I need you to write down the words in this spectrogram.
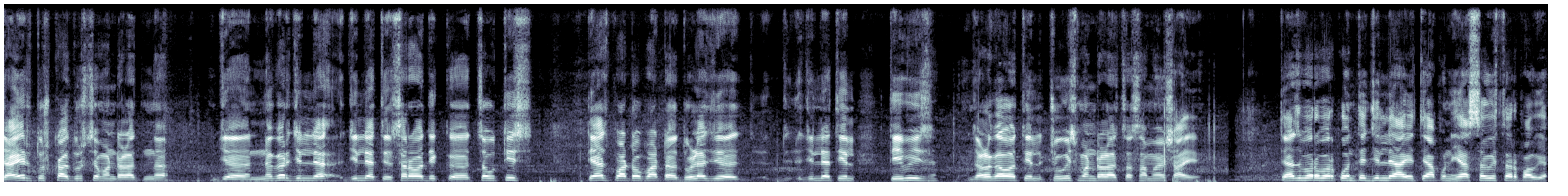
जाहीर दुष्काळ दृश्य मंडळात न ज नगर जिल्ह्या जिल्ह्यातील सर्वाधिक चौतीस त्याच पाठोपाठ धुळ्या जि जिल्ह्यातील तेवीस जळगावातील चोवीस मंडळाचा समावेश आहे. त्याचबरोबर कोणते जिल्हे आहेत ते आपण ह्या सविस्तर पाहूया.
